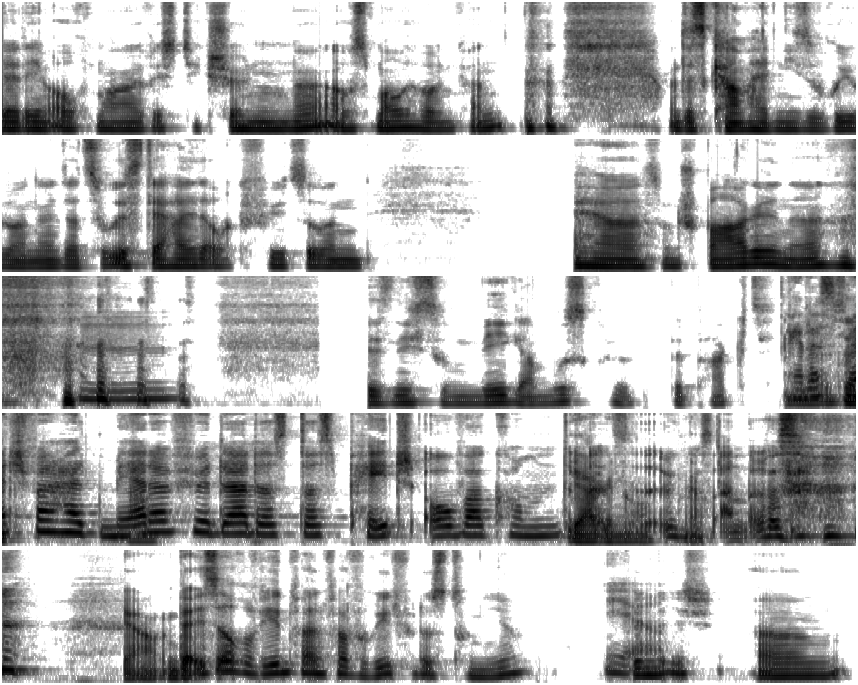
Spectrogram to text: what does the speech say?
der dem auch mal richtig schön, ne, aufs Maul hauen kann. Und das kam halt nie so rüber, ne? Dazu ist der halt auch gefühlt so 'n ja, so 'n Spargel, ne? Mhm. Ist nicht so mega muskelbepackt, Ja, ne? das halt Match war halt mehr ja. dafür da, dass dass Page overkommt Ja, als genau, irgendwas ja. anderes. Ja, und der ist auch auf jeden Fall 'n Favorit für das Turnier, finde Ja. ich. Ähm,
